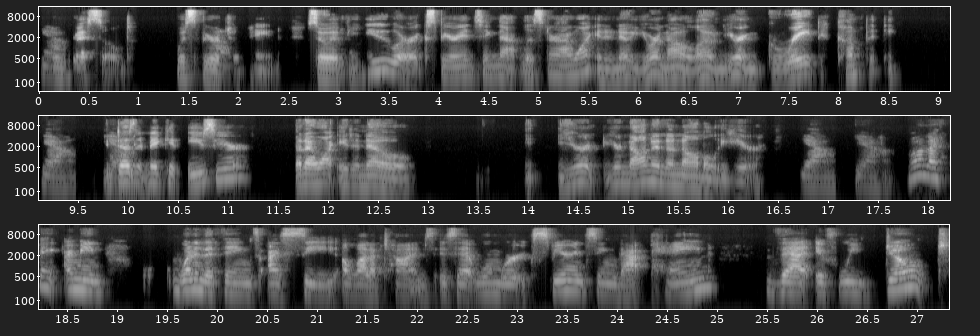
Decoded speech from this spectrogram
yeah. wrestled with spiritual yeah. pain. So if mm-hmm. you are experiencing that, listener, I want you to know you are not alone. You're in great company. Yeah. It doesn't make it easier, but I want you to know you're you're not an anomaly here. Yeah. Yeah. Well, and I think I mean one of the things I see a lot of times is that when we're experiencing that pain, that if we don't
